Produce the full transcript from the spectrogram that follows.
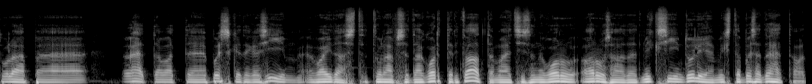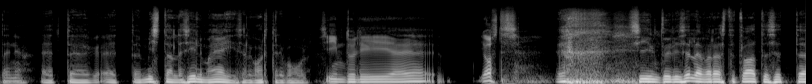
tuleb äh, õhetavate põskedega Siim Vaidast tuleb seda korterit vaatama, et siis on nagu aru, aru saada, et miks Siim tuli ja miks ta põsed õhetavad, on ju. et, et mis talle silma jäi selle korteri puhul. Siim tuli äh, joostes. Siim tuli sellepärast, et vaatas, et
